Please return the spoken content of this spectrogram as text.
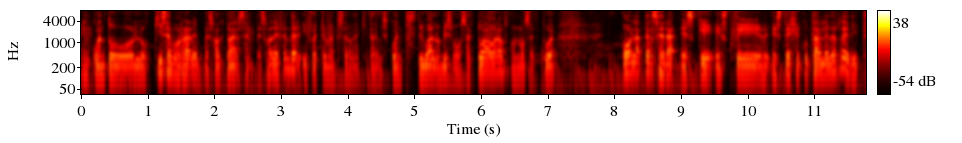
En cuanto lo quise borrar, empezó a actuar, se empezó a defender y fue que me empezaron a quitar mis cuentas. Igual lo mismo, o se actúa ahora o no se actúa. O la tercera es que este, este ejecutable de Reddit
